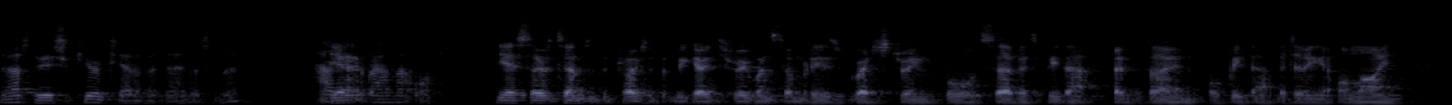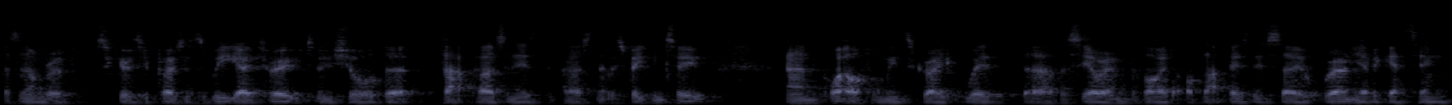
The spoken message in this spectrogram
There has to be a security element there, doesn't there? How do you Yeah. get around that one? Yeah, so in terms of the process that we go through when somebody is registering for the service, be that over the phone or be that they're doing it online, there's a number of security processes we go through to ensure that that person is the person that we're speaking to. And quite often we integrate with uh, the CRM provider of that business. So we're only ever getting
